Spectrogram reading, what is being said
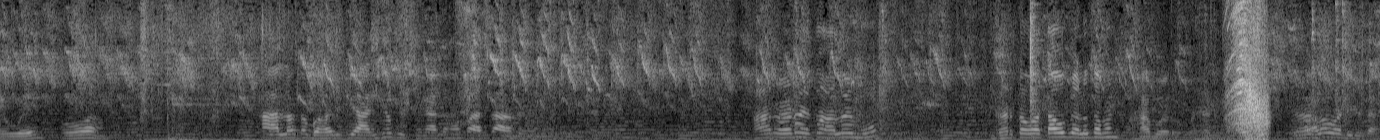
એવું એ હોવા. હાલો તો બહાર રૂપિયા આવજો પૂછીને આ તમે પાછા આવે. હા હેડો એ તો હાલો હું ઘર તો બતાવું પેલું તમને. હા બરોબર હાલો વડીલ તા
